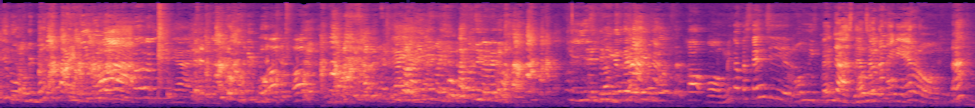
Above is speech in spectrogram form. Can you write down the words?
dia bawa komik gitu. Iya, iya. Oh, oh. Iya, iya, iya. Iya, jadi ingetnya gitu. Kok komik apa stensil? Komik. Beda, stencil kan ini hero. Hah?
